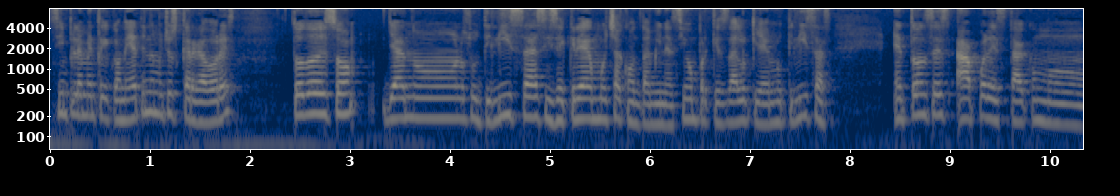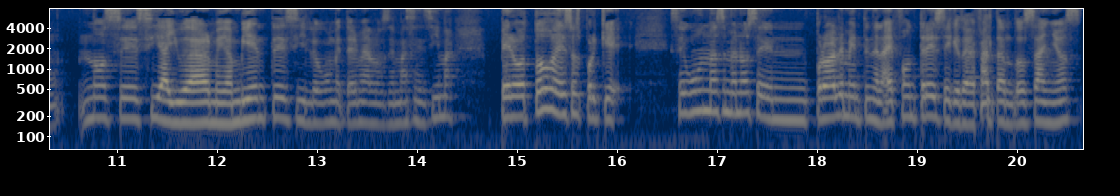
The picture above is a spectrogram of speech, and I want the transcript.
simplemente que cuando ya tienes muchos cargadores, todo eso ya no los utilizas y se crea mucha contaminación porque es algo que ya no utilizas. Entonces Apple está como, no sé si ayudar al medio ambiente, si luego meterme a los demás encima, pero todo eso es porque según más o menos en probablemente en el iPhone 13, que todavía faltan dos años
